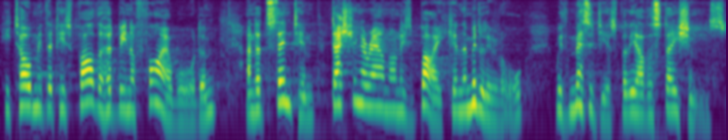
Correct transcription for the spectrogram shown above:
he told me that his father had been a fire warden and had sent him dashing around on his bike in the middle of it all with messages for the other stations.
